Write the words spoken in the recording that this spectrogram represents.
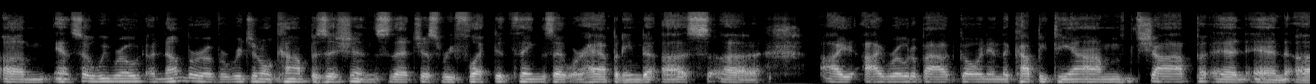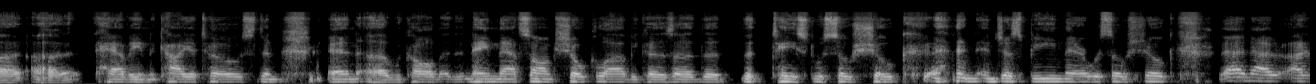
Um, and so we wrote a number of original compositions that just reflected things that were happening to us. Uh, I I wrote about going in the Kopitiam shop and and uh, uh, having kaya toast and and uh, we called named that song Shokla because uh, the the taste was so shiok and and just being there was so shiok. And I, I,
